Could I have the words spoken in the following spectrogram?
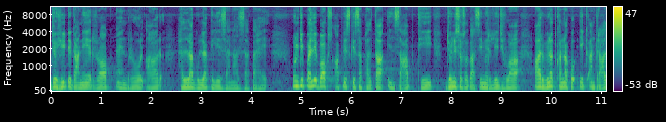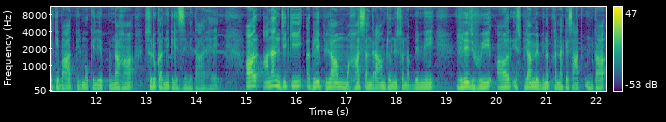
जो हिट गाने रॉक एंड रोल और हल्ला गुल्ला के लिए जाना जाता है। उनकी पहली बॉक्स ऑफ़िस की सफलता इंसाफ थी, जो उन्नीस सौ सतासी में रिलीज़ हुआ, और विनोद खन्ना को एक अंतराल के बाद फ़िल्मों के लिए पुनः शुरू करने के लिए जिम्मेदार है। और आनंद जी की अगली फ़िल्म महासंग्राम, जो उन्नीस सौ नब्बे में रिलीज़ हुई और इस फ़िल्म में विनोद खन्ना के साथ उनका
